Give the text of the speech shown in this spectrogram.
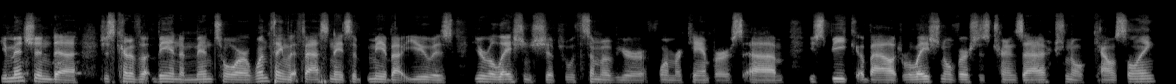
You mentioned uh, just kind of uh, being a mentor. One thing that fascinates me about you is your relationships with some of your former campers. Um, you speak about relational versus transactional counseling.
